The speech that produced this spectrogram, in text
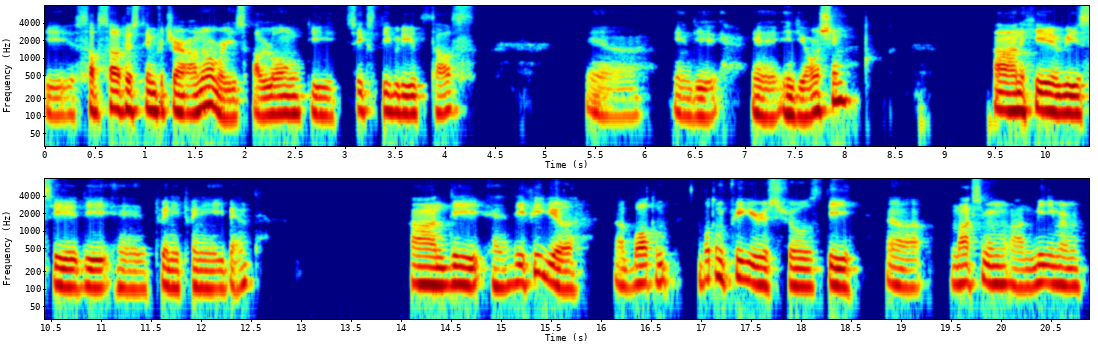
the subsurface temperature anomalies along the six degrees south uh, in the uh, Indian Ocean. And here we see the uh, 2020 event. And the uh, the figure uh, bottom bottom figure shows the maximum and minimum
